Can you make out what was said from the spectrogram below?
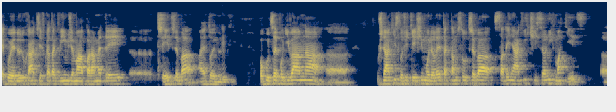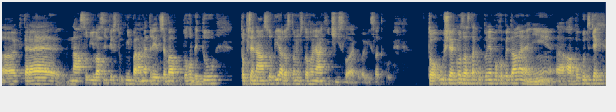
jako jednoduchá křivka, tak vím, že má parametry 3 eh, třeba a je to jednoduchý. Mhm. Pokud se podívám na už nějaký složitější modely, tak tam jsou třeba sady nějakých číselných matic, eh, které násobí vlastně ty vstupní parametry třeba u toho bytu, to přenásobí a dostanu z toho nějaký číslo jako ve výsledku. To už jako zas tak úplně pochopitelné není a pokud těch,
